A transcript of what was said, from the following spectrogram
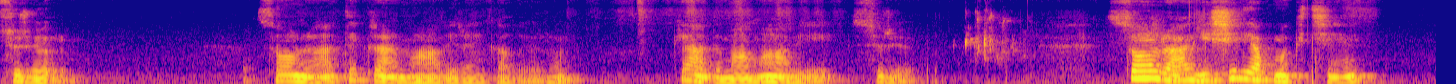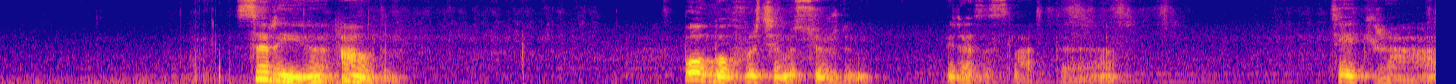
sürüyorum. Sonra tekrar mavi renk alıyorum. Kağıdıma maviyi sürüyorum. Sonra yeşil yapmak için sarıyı aldım. Bol bol fırçamı sürdüm. Biraz ıslattım. Tekrar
